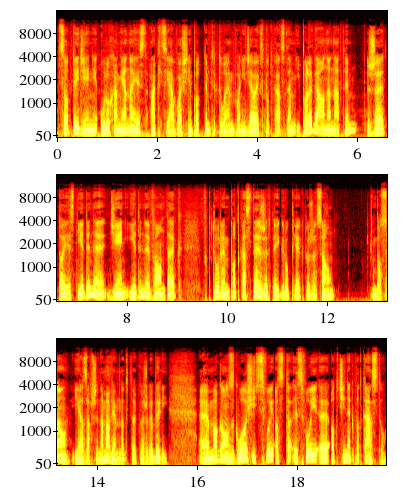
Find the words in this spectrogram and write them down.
Co tydzień uruchamiana jest akcja właśnie pod tym tytułem Poniedziałek z podcastem i polega ona na tym, że to jest jedyny dzień, jedyny wątek, w którym podcasterzy w tej grupie, którzy są, bo są, ja zawsze namawiam do tego, żeby byli, e, mogą zgłosić swój, swój e, odcinek podcastu.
